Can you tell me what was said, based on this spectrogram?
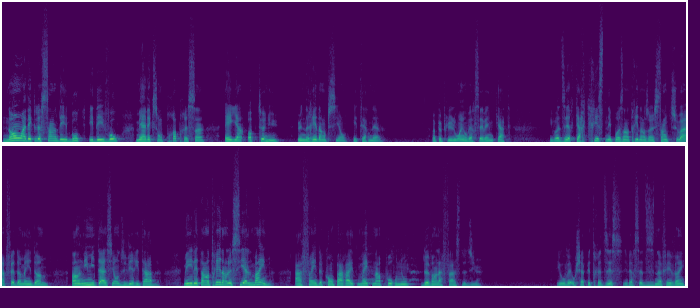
non avec le sang des boucs et des veaux, mais avec son propre sang, ayant obtenu une rédemption éternelle. Un peu plus loin, au verset 24, il va dire, car Christ n'est pas entré dans un sanctuaire fait de main d'homme, en imitation du véritable, mais il est entré dans le ciel même afin de comparaître maintenant pour nous devant la face de Dieu. Et au, chapitre 10, versets 19 et 20, il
